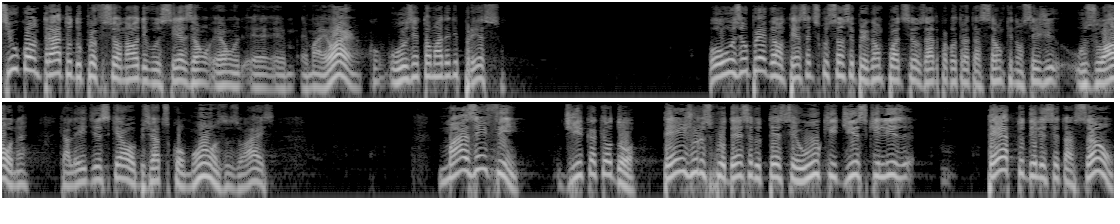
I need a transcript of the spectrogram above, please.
Se o contrato do profissional de vocês é, um, é, um, é, é maior, usem tomada de preço. Ou usem o pregão. Tem essa discussão se o pregão pode ser usado para contratação que não seja usual, né? Que a lei diz que é objetos comuns, usuais. Mas, enfim, dica que eu dou. Tem jurisprudência do TCU que diz que li, teto de licitação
